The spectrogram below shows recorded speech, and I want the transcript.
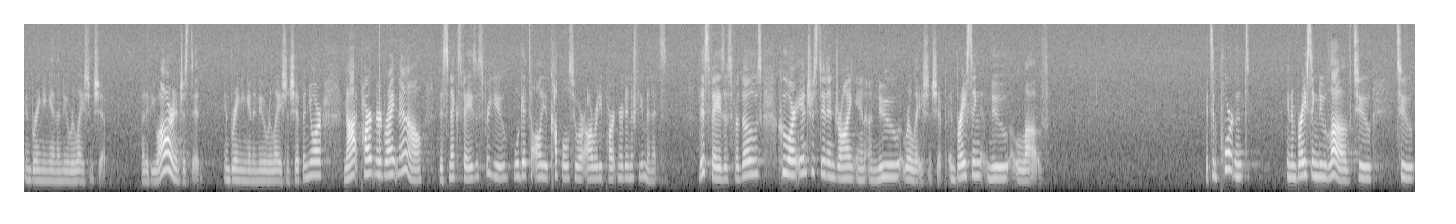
in bringing in a new relationship. But if you are interested in bringing in a new relationship and you're not partnered right now, this next phase is for you. We'll get to all you couples who are already partnered in a few minutes. This phase is for those who are interested in drawing in a new relationship, embracing new love. It's important in embracing new love to, to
